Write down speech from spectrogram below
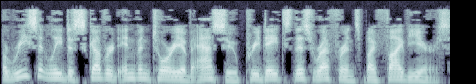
A recently discovered inventory of aszú predates this reference by five years.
